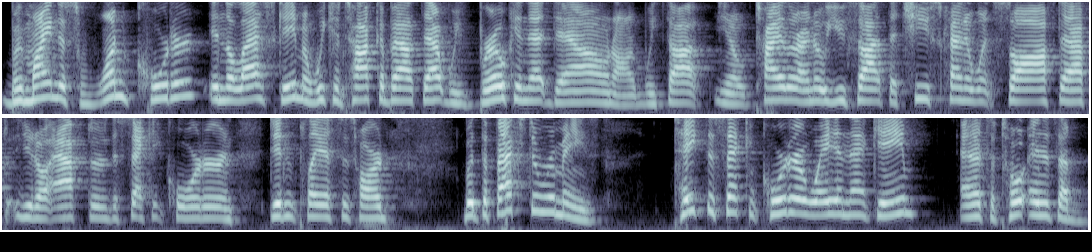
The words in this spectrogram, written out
but minus one quarter in the last game, and we can talk about that. We've broken that down. On we thought, you know, Tyler, I know you thought the Chiefs kind of went soft after, you know, after the second quarter and didn't play us as hard. But the fact still remains: take the second quarter away in that game, and it's a to- and it's a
